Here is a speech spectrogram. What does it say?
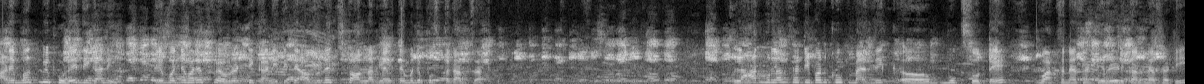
आणि मग मी पुढे निघाली. ते म्हणजे माझ्या फेवरेट ठिकाणी. तिथे अजून एक स्टॉल लागलेला ते म्हणजे पुस्तकांचा. लहान मुलांसाठी पण खूप मॅजिक बुक्स होते वाचण्यासाठी रीड करण्यासाठी.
